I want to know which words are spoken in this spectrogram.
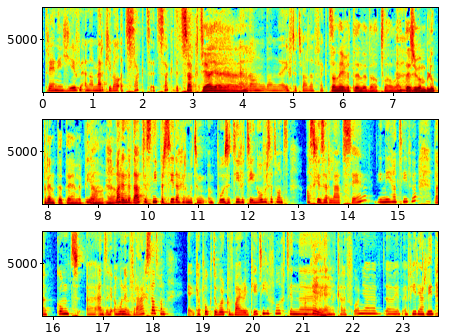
training geven. En dan merk je wel, het zakt, het zakt, het zakt. Exact, ja, ja, ja. En dan, dan eh, heeft het wel effect. Dan heeft het inderdaad wel. eh, het is uw blueprint uiteindelijk. Ja, Dan, ja. maar inderdaad, het is niet per se dat je er moet een, een positieve tegenover zetten, want als je ze er laat zijn, die negatieve, dan komt, uh, en ze gewoon in vraag stelt van, ik heb ook de work of Byron Katie gevolgd in, uh, in Californië uh, vier jaar geleden.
